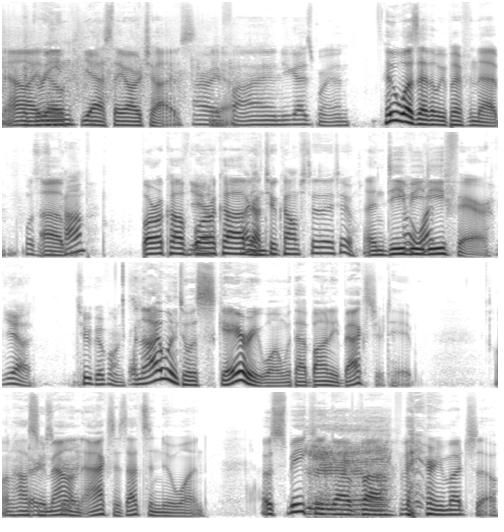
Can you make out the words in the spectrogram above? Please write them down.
Now The I green. know. Yes, they are chives. All right, Yeah. fine. You guys win. Who was that that we played from that? Was it Uh, comp? Barakov, Yeah. Barakov, I got and, two comps today too. and Oh, DVD Fair. Yeah, two good ones. And then I went to a scary one with that Bonnie Baxter tape on Very Mountain. Access. That's a new one. Oh, speaking of uh, very much so.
